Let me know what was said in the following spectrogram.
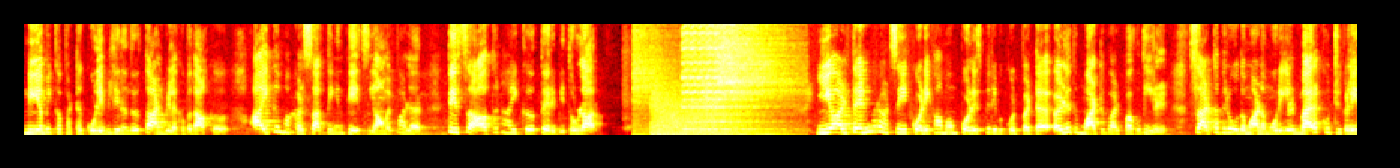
நியமிக்கப்பட்ட குழுவில் இருந்து தான் விலகுவதாக ஐக்கிய மக்கள் சக்தியின் தேசிய அமைப்பாளர் திச அத்தநாய்க்கு தெரிவித்துள்ளார். யாழ் தென்மராட்சி கொடிகாமம் போலீஸ் பிரிவுக்குட்பட்ட எழுது மாட்டுவாழ் பகுதியில் சட்டவிரோதமான முறையில் மரக்குற்றிகளை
